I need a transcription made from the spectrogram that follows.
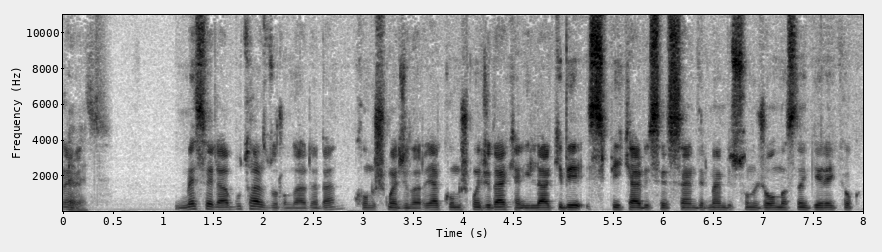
Evet. evet. Mesela bu tarz durumlarda ben konuşmacılara, ya konuşmacı derken illaki bir spiker, bir seslendirmen, bir sunucu olmasına gerek yok.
